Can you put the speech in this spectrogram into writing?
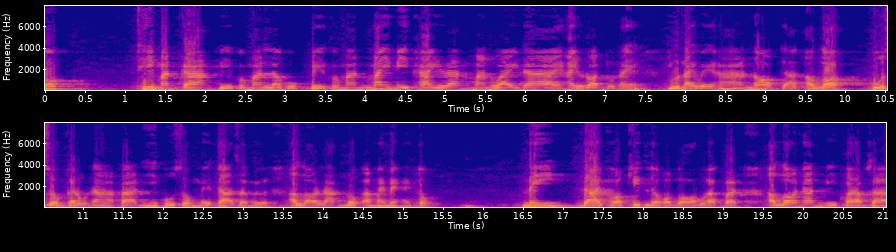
นก ที่มันกลางปีกของมันและหุบปีกของมันไม่มีใครรั้งมันไว้ได้ ให้รอดอยู่ในอยู่ในเวหานอกจากอัลลอฮ์ผู้ทรงกรุณาปาณีผู้ทรงเมตตาเสมออัลลอฮ์รังนกเอาไม่ไม่ให้ตก นี่ได้ข้อคิดเลยอัลลอฮฺอักบัดอัลลอฮ์นั้นมีความสา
